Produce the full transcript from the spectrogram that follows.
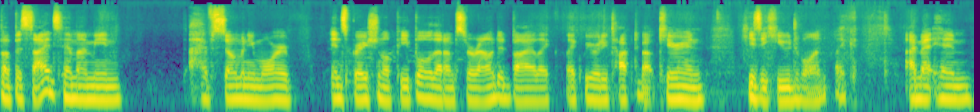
but besides him, I mean, I have so many more inspirational people that I'm surrounded by. Like like we already talked about Kieran, he's a huge one. Like I met him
